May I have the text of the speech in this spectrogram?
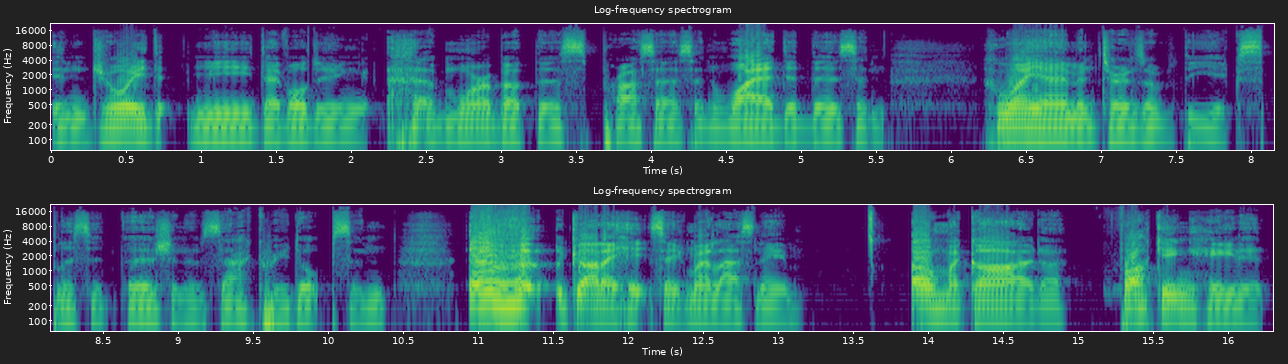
enjoyed me divulging more about this process and why I did this and who I am in terms of the explicit version of Zachary Dobson. God, I hate saying my last name. Oh my god, uh, fucking hate it.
